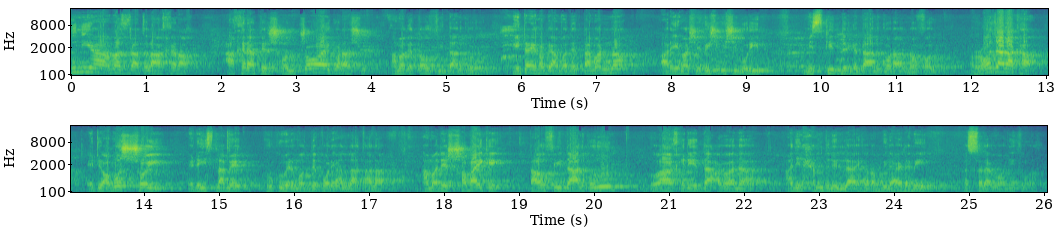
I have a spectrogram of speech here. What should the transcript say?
দুনিয়া মাজরাতুল আখেরা। আখেরাতের সঞ্চয় করার আমাকে তৌফিক দান করো। এটাই হবে আমাদের তামান্না। আর এ মাসে বেশি বেশি গরিব মিসকিনদেরকে দান করা নফল। রোজা রাখা, এটি অবশ্যই এটা ইসলামের হুকুমের মধ্যে পড়ে। আল্লাহ তালা আমাদের সবাইকে তাওফি দান করুন। ওয়াখিরি দা আওয়ানা আনিল হামদুলিল্লাহ রবিল আসসালামু আলাইকুম রহমতুল্লাহ।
